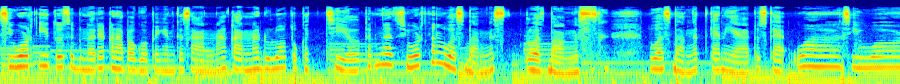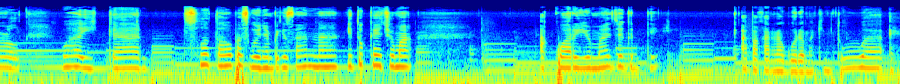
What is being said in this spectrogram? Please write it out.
SeaWorld itu sebenarnya kenapa gue pengen ke sana? Karena dulu waktu kecil kan nggak SeaWorld kan luas banget luas banget luas banget kan ya. Terus kayak wah SeaWorld wah ikan. Terus tau pas gue nyampe ke sana itu kayak cuma akuarium aja gede. Apa karena gue udah makin tua? Eh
